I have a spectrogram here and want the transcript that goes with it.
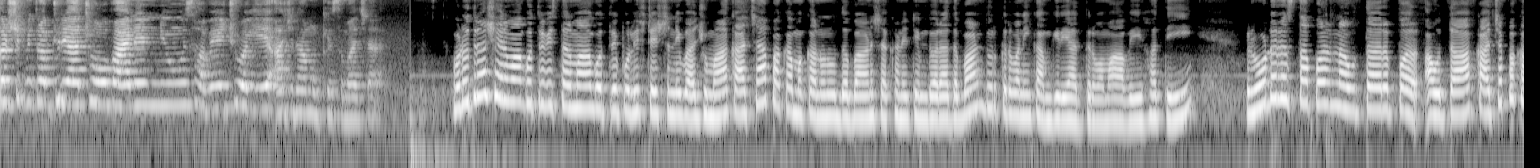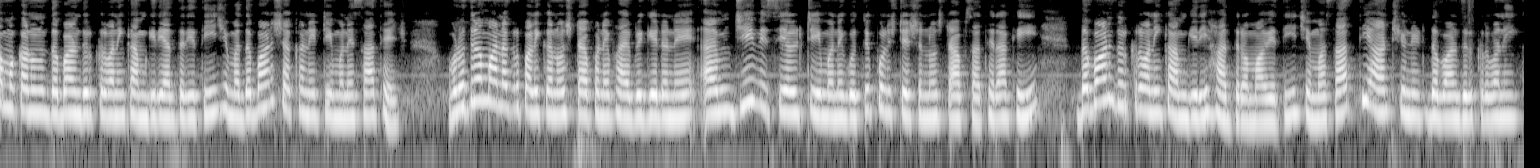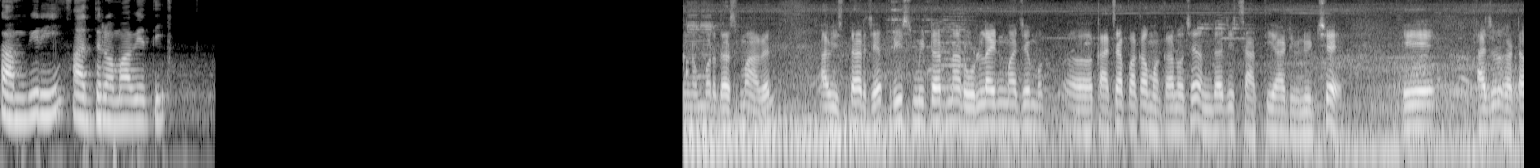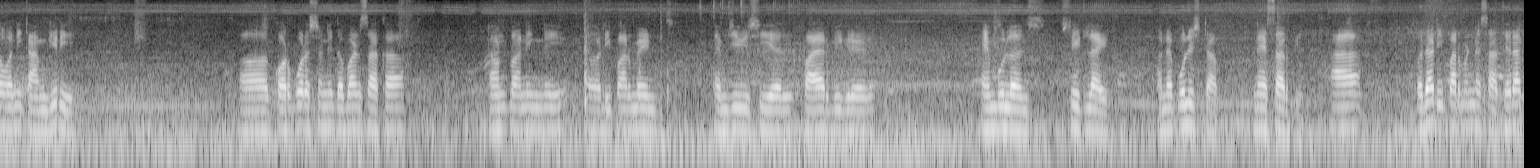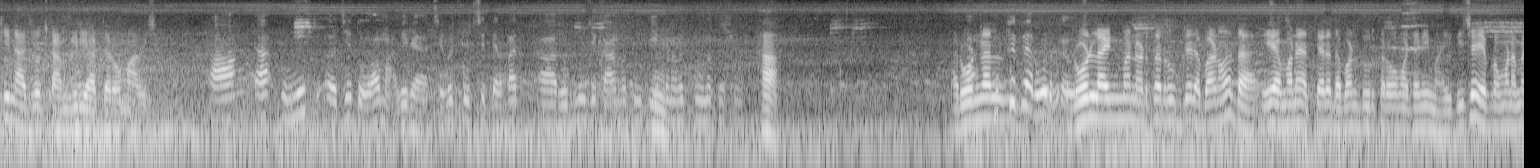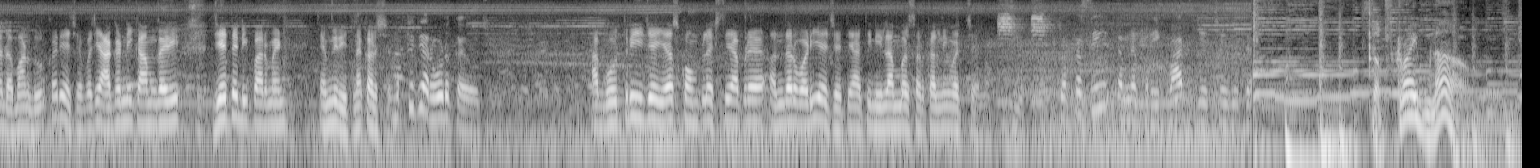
દર્શક મિત્રો, આપ છો વાયનેન ન્યૂઝ હવે જોઈએ આજના મુખ્ય સમાચાર. વડોદરા શહેરમાં ગોત્રી વિસ્તારમાં ગોત્રી પોલીસ સ્ટેશનની બાજુમાં કાચા પાકા મકાનોનું દબાણ, શાખાની ટીમ દ્વારા દબાણ દૂર કરવાની કામગીરી હાથ ધરવામાં આવી હતી. રોડ રસ્તા પર નવતર પર આવતા કાચા મકાનોનું દબાણ દૂર કરવાની કામગીરી હાથ ધરી હતી, જેમાં દબાણ શાખાની ટીમ અને સાથે જ વડોદરા મહાનગરપાલિકાનો સ્ટાફ અને ફાયર બ્રિગેડ અને એમજીવીસીએલ ટીમ અને ગોત્રી પોલીસ સ્ટેશનનો સ્ટાફ સાથે રાખી દબાણ દૂર કરવાની કામગીરી હાથ ધરવામાં આવી હતી, જેમાં સાતથી આઠ યુનિટ દબાણ દૂર કરવાની કામગીરી હાથ ધરવામાં આવી હતી. નંબર દસમાં આવેલ. આ વિસ્તાર છે. ત્રીસ મીટરના રોડ લાઇનમાં જે કાચા પાકા મકાનો છે, અંદાજિત સાતથી આઠ યુનિટ છે. એ આજરોજ હટાવવાની કામગીરી કોર્પોરેશનની દબાણ શાખા, town પ્લાનિંગની department, MGVCL, fire brigade, ambulance, street light અને પોલીસ સ્ટાફ ને એસઆરપી આ બધા ડિપાર્ટમેન્ટને સાથે રાખીને આજરોજ કામગીરી હાથ ધરવામાં આવી છે. આ આ યુનિટ જે તોડવામાં આવી રહ્યા છે હવે તૂટશે ત્યારબાદ આ રોડનું જે કામ હતું તે પણ હવે પૂર્ણ થશે? હા. રોડના રોડ લાઇનમાં નડતરરૂપ જે દબાણો હતા એ અમને અત્યારે દબાણ દૂર કરવા માટેની માહિતી છે. એ પ્રમાણે અમે દબાણ દૂર કરીએ છીએ. પછી આગળની કામગીરી જે તે ડિપાર્ટમેન્ટ એમની રીતના કરશે. મુખ્યત્વે રોડ કયો છે? આ ગોત્રી જે યસ કોમ્પ્લેક્સથી આપણે અંદર વળીએ છીએ ત્યાંથી નીલાંબર સર્કલની વચ્ચેનો. ચોક્કસથી તમને ફરી એકવાર જે છે subscribe now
